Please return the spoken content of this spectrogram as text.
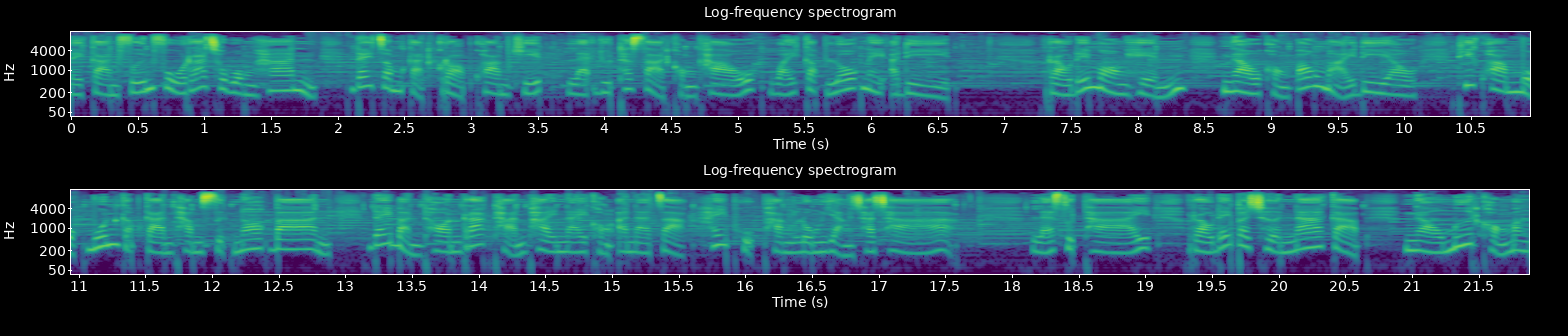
ในการฟื้นฟูราชวงศ์ฮั่น ได้จำกัดกรอบความคิดและยุทธศาสตร์ของเขาไว้กับโลกในอดีต เราได้มองเห็นเงาของเป้าหมายเดียว ที่ความหมกมุ่นกับการทำศึกนอกบ้าน ได้บั่นทอนรากฐานภายในของอาณาจักรให้ผุพังลงอย่างช้าๆ และสุดท้ายเราได้เผชิญหน้ากับเงามืดของมัง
